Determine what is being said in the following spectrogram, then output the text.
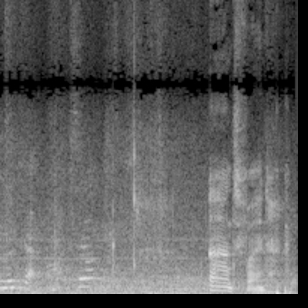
move that? That's fine.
